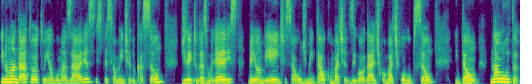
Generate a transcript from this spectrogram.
E no mandato eu atuo em algumas áreas, especialmente educação, direito das mulheres, meio ambiente, saúde mental, combate à desigualdade, combate à corrupção. Então, na luta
